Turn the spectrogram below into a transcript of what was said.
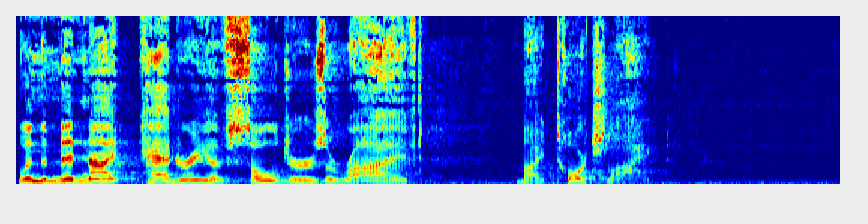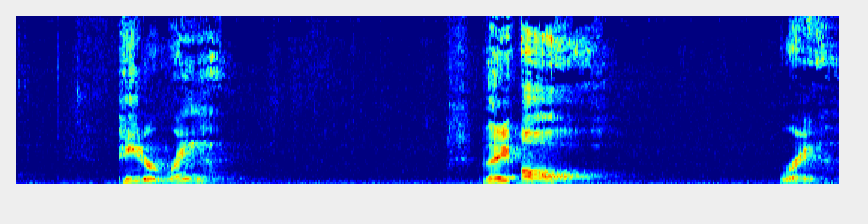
when the midnight cadre of soldiers arrived by torchlight, Peter ran. They all ran.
